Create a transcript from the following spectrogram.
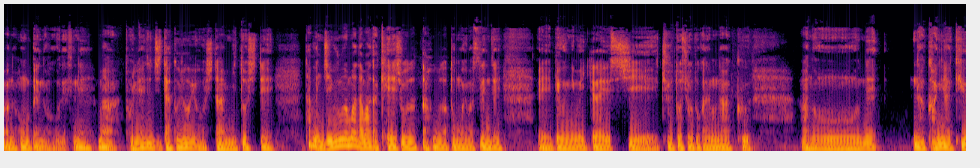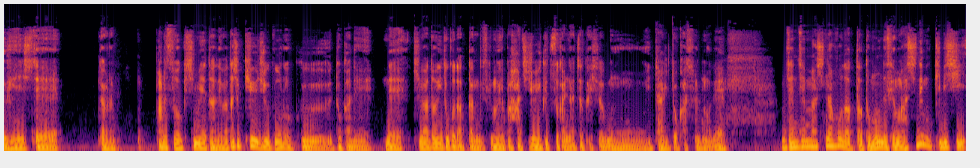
あの、本編の方ですね。まあ、とりあえず自宅療養した身として、多分自分はまだまだ軽症だった方だと思います。全然、えー、病院にも行ってないですし、中等症とかでもなく、あのー、ね、中には急変して、だから、パルスオキシメーターで、私は95、6とかでね、際どいとこだったんですけどやっぱ80いくつとかになっちゃった人もいたりとかするので、全然マシな方だったと思うんですけど、マシでも厳しい。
